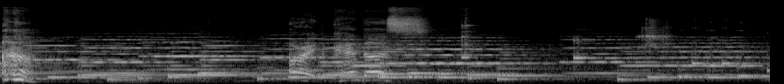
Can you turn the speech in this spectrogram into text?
Alright, pandas. I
